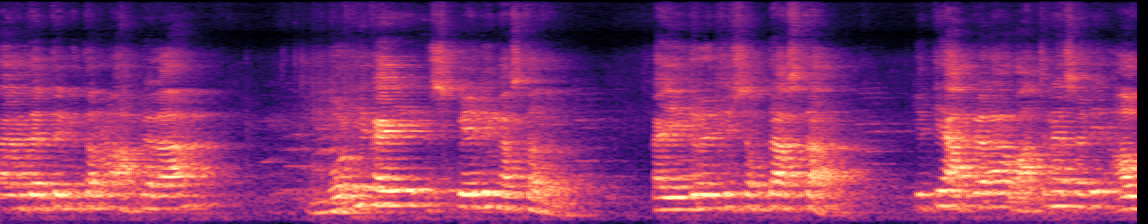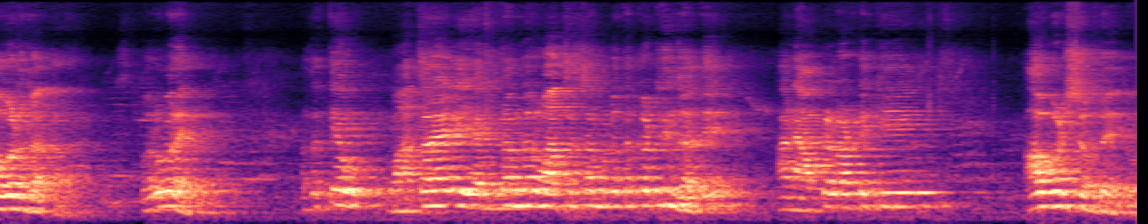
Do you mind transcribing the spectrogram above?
काय विद्यार्थी मित्रांनो आपल्याला मोठी काही स्पेलिंग असतात. काही इंग्रजी शब्द असतात की ते आपल्याला वाचण्यासाठी अवघड जातात. बरोबर आहे? आता ते वाचायला एकदम जर वाचायचं म्हटलं तर कठीण जाते आणि आपल्याला वाटतं की अवघड शब्द येतो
